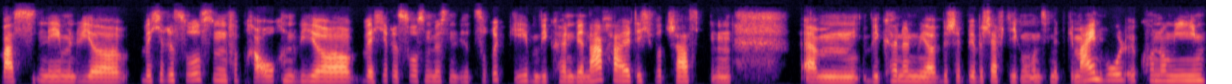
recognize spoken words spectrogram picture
was nehmen wir, welche Ressourcen verbrauchen wir, welche Ressourcen müssen wir zurückgeben, wie können wir nachhaltig wirtschaften, ähm, wie können wir, wir beschäftigen uns mit Gemeinwohlökonomie.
